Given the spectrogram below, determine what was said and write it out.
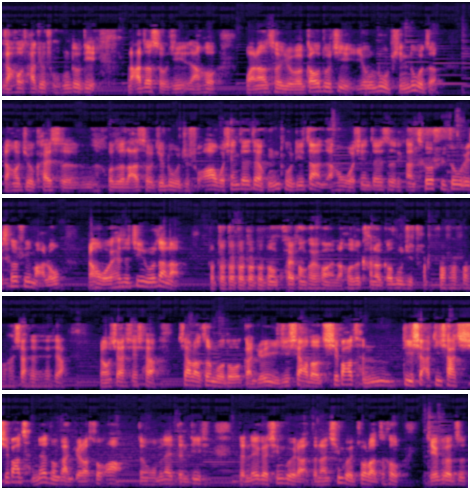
然后他就从红土地拿着手机，然后完了之后有个高度计用录屏录着。然后就开始或者拿手机录，就说啊，我现在在红土地站，然后我现在是你看车水周围车水马龙，然后我开始进入站了，咚咚咚咚咚咚咚，快放快放，然后就看到高度计唰唰唰唰唰下下下下，然后下下下下了这么多，感觉已经下到七八层地下地下七八层那种感觉了，说啊，等我们来等地等那个轻轨了，等到轻轨坐了之后，结果这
